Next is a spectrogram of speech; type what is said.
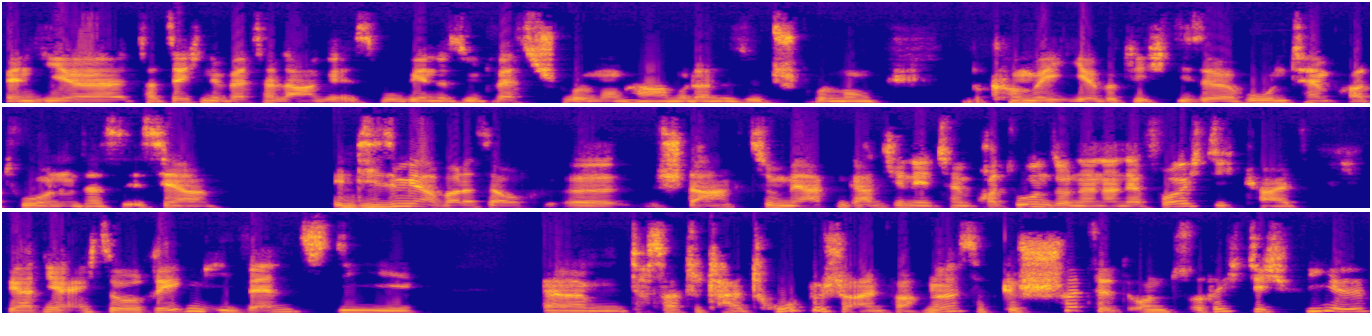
wenn hier tatsächlich eine Wetterlage ist, wo wir eine Südwestströmung haben oder eine Südströmung, bekommen wir hier wirklich diese hohen Temperaturen und das ist ja in diesem Jahr war das ja auch äh, stark zu merken, gar nicht in den Temperaturen, sondern an der Feuchtigkeit. Wir hatten ja echt so Regenevents, die ähm, das war total tropisch einfach, ne? Es hat geschüttet und richtig viel.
